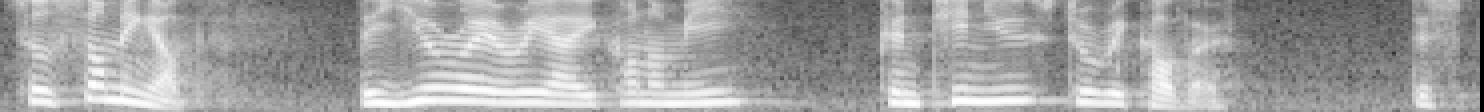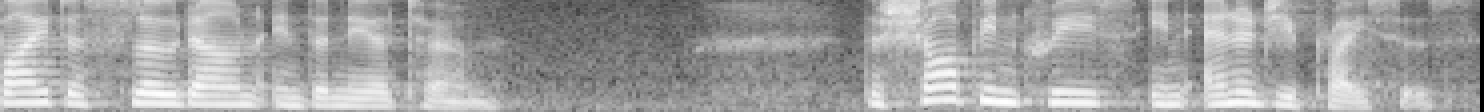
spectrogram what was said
So summing up, the euro area economy continues to recover, despite a slowdown in the near term. The sharp increase in energy prices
